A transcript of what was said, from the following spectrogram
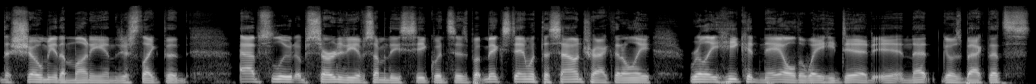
the show me the money and just like the absolute absurdity of some of these sequences, but mixed in with the soundtrack that only really he could nail the way he did. And that goes back, that's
